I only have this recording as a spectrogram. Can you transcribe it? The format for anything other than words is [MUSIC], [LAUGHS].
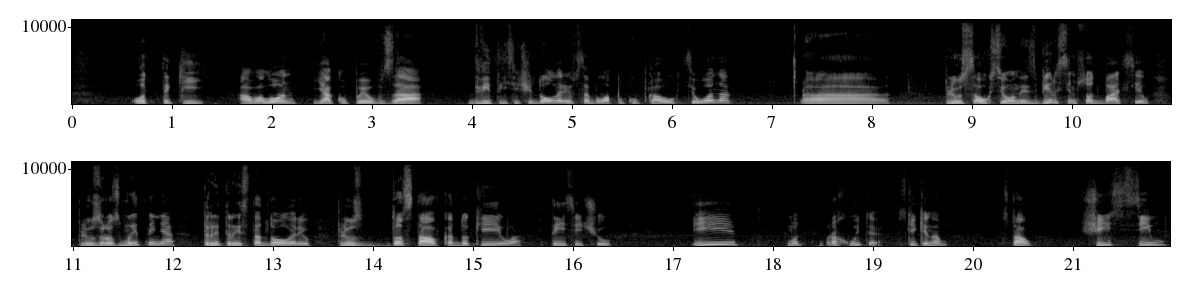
От такий Авалон я купив за 2000 доларів. Це була покупка аукціона. А, плюс аукціонний збір 700 баксів, плюс розмитнення 3300 доларів, плюс доставка до Києва 1000. І от рахуйте, скільки нам став? 6, 7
